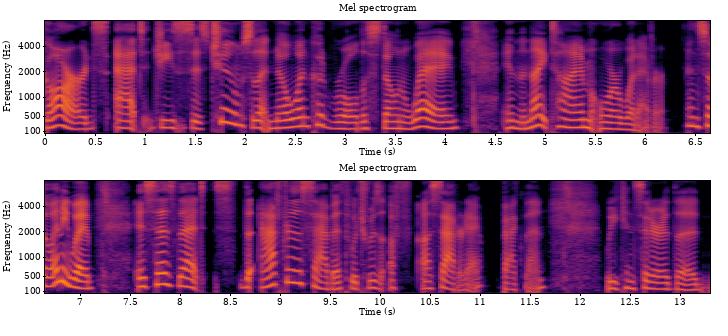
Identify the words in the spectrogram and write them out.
guards at Jesus's tomb so that no one could roll the stone away in the nighttime or whatever. And so, anyway, it says that the, after the Sabbath, which was a, a Saturday back then, we consider the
